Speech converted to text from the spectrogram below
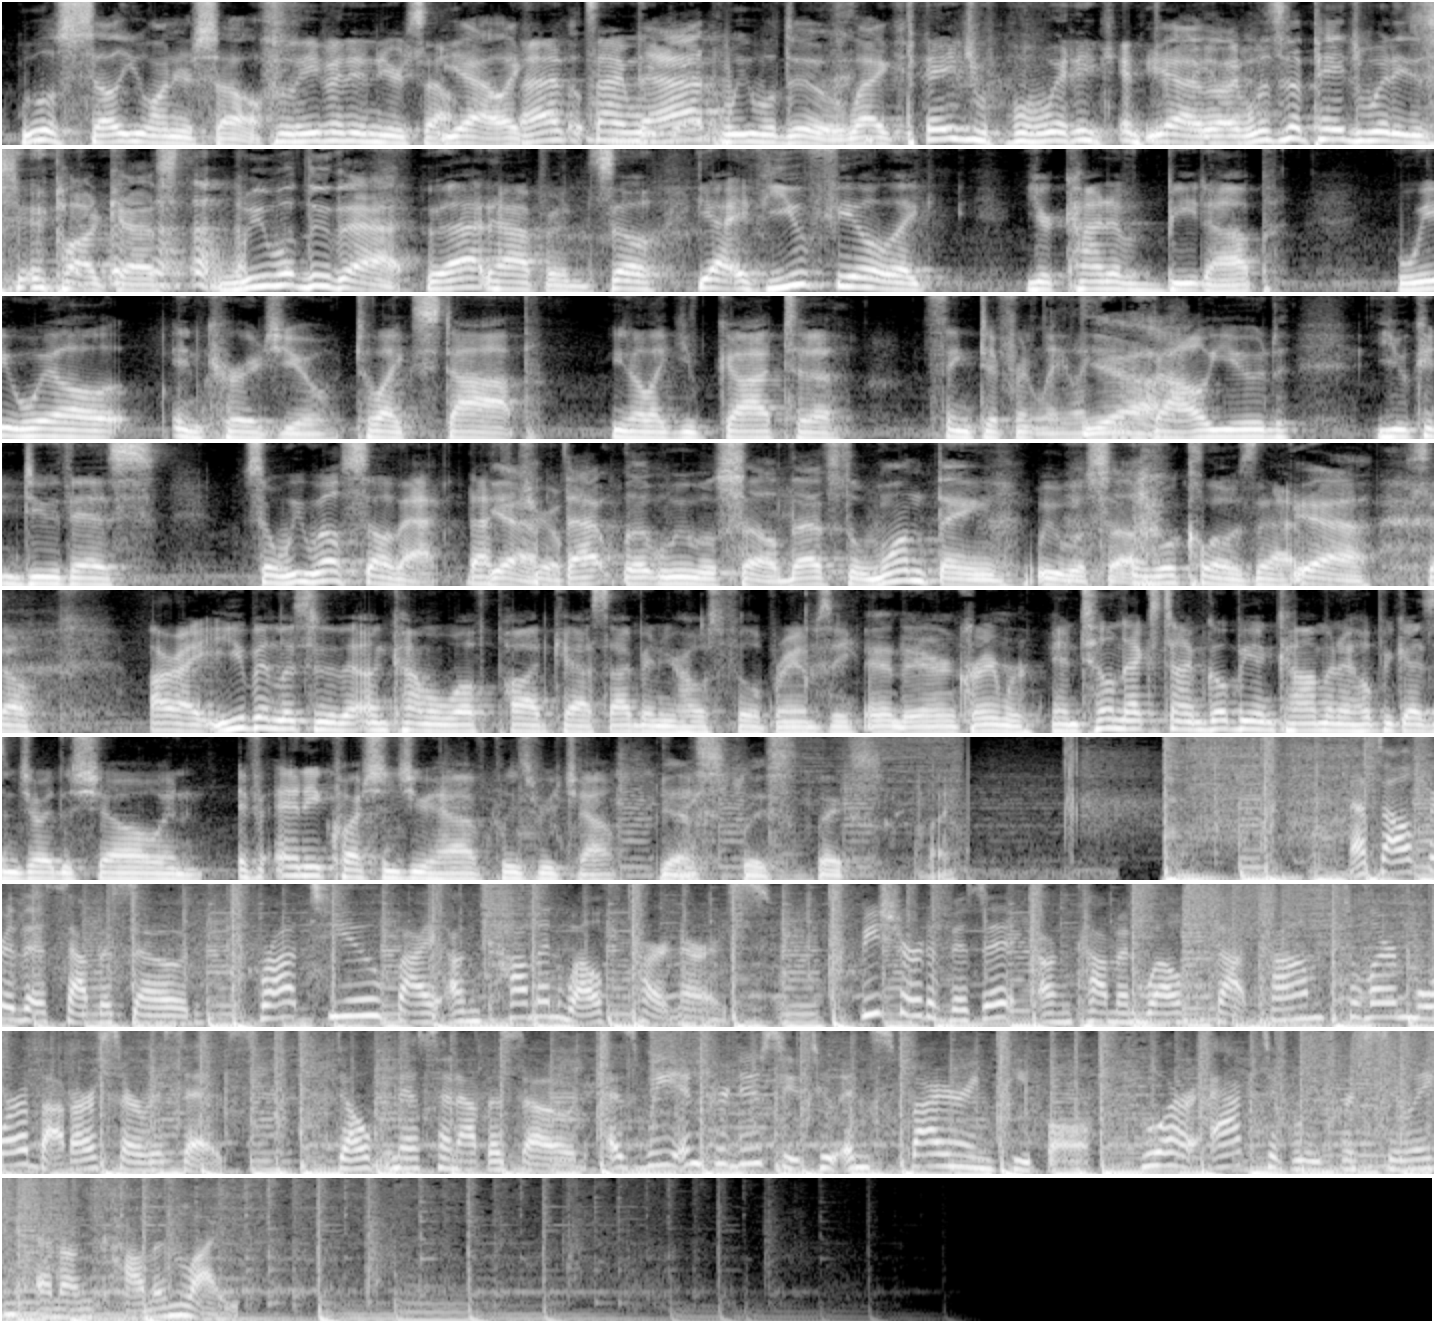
We will sell you on yourself. Believe it in yourself. Yeah, like that time that we, we will do. Like Paige Whittigan. yeah, like listen to Paige Whitty's podcast. We will do that. that happened. So yeah, if you feel like you're kind of beat up, we will encourage you to like stop. You know, like you've got to think differently. Like Yeah. you're valued. You can do this. So we will sell that. That's yeah, true. that that we will sell. That's the one thing we will sell. we'll close that. Yeah. So, all right. You've been listening to the Uncommon Wealth podcast. I've been your host, Philip Ramsey. and Aaron Kramer. Until next time, go be uncommon. I hope you guys enjoyed the show. And if any questions you have, please reach out. Yes, please. Thanks. Bye. That's all for this episode, brought to you by Uncommon Wealth Partners. Be sure to visit uncommonwealth.com to learn more about our services. Don't miss an episode as we introduce you to inspiring people who are actively pursuing an uncommon life.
